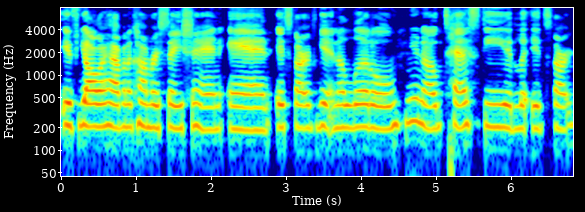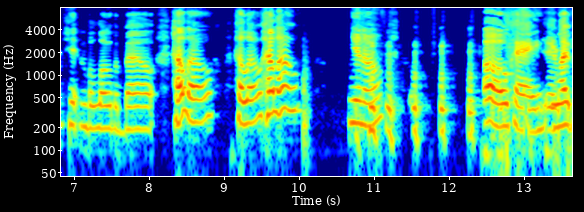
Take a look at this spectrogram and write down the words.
if y'all are having a conversation and it starts getting a little, you know, testy, it, it start hitting below the belt. Hello, hello, hello, you know. Oh, okay. It, let,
